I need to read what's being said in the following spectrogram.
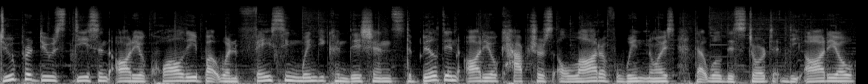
do produce decent audio quality, but when facing windy conditions, the built-in audio captures a lot of wind noise that will distort the audio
